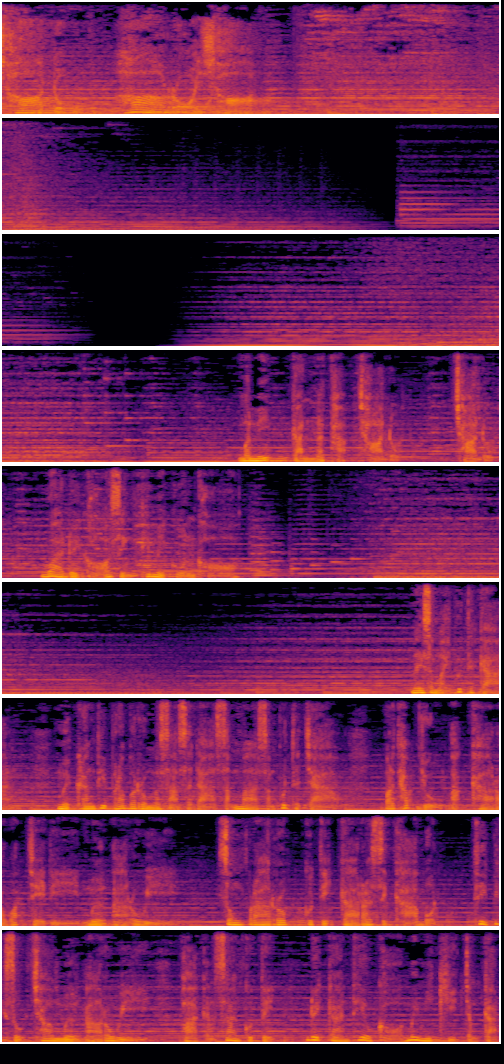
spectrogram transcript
ชาดกห้าร้อยชาติ มณิกันนทะชาดก ชาดกว่าด้วยขอสิ่งที่ไม่ควรขอ ในสมัยพุทธกาลเมื่อครั้งที่พระบรมศาสดาสัมมาสัมพุทธเจ้า ประทับอยู่อักคารวะเจดี เมืองอารวี ทรงปรารบกุติการสิกขาบท ที่ภิกษุชาวเมืองอารวี พากันสร้างกุฏิด้วยการเที่ยวขอไม่มีขีดจำกัด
